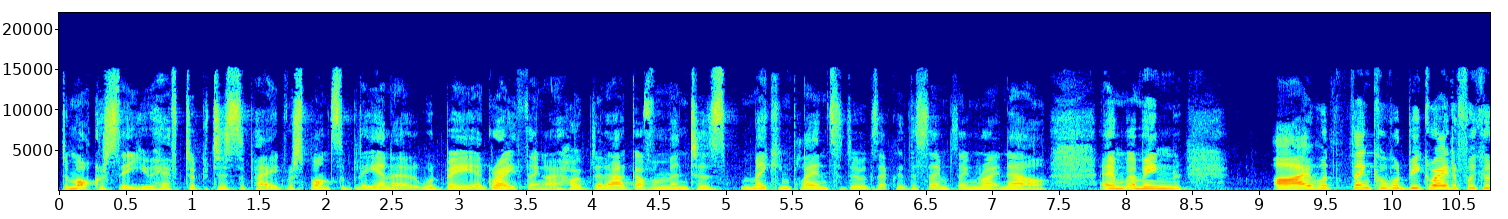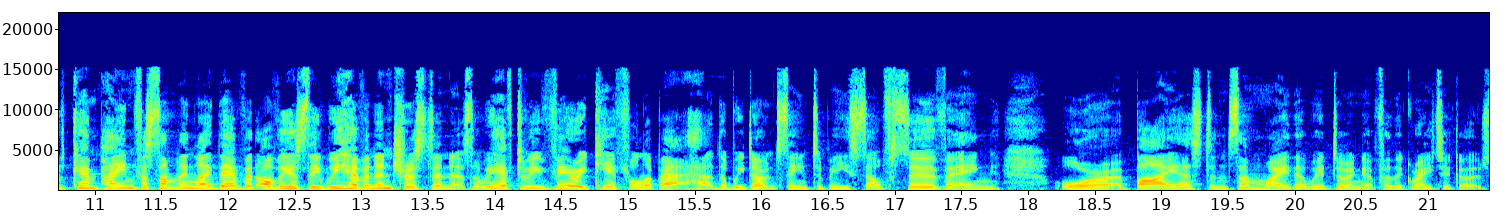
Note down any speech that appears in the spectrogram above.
democracy, you have to participate responsibly in it. Would be a great thing. I hope that our government is making plans to do exactly the same thing right now. And I mean, I would think it would be great if we could campaign for something like that, but obviously we have an interest in it. So we have to be very careful about how, that we don't seem to be self serving or biased in some way, that we're doing it for the greater good.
